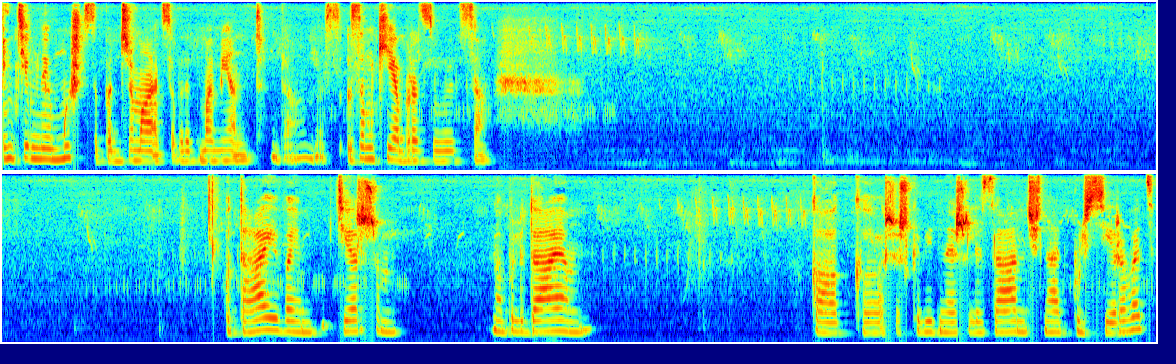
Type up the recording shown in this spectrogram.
интимные мышцы поджимаются в этот момент. Да, у нас замки образуются. утаиваем, держим, наблюдаем, как шишковидная железа начинает пульсировать.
